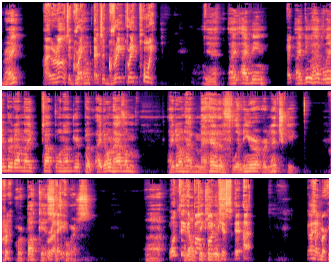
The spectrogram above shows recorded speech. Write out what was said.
Right? I don't know. It's a great. That's a great, great point. Yeah. I I mean I- do have Lambert on my top 100, but I don't have him. I don't have him ahead of Lanier or Nitschke or Butkus, Right. of course. Uh, One thing about he was- I, go ahead, Mark.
